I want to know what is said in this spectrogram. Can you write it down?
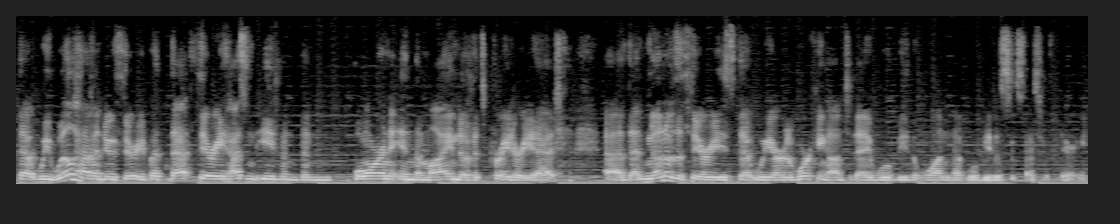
that we will have a new theory, but that theory hasn't even been born in the mind of its creator yet. Uh, that none of the theories that we are working on today will be the one that will be the successor theory.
